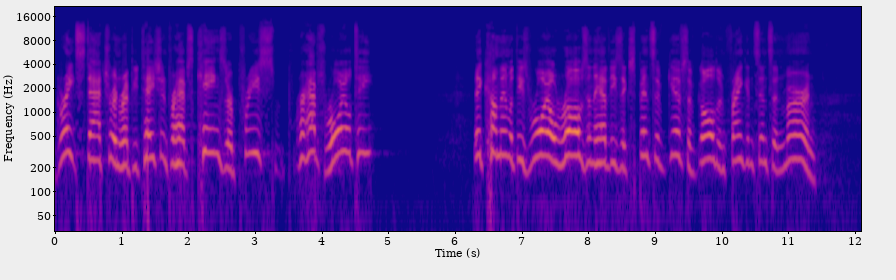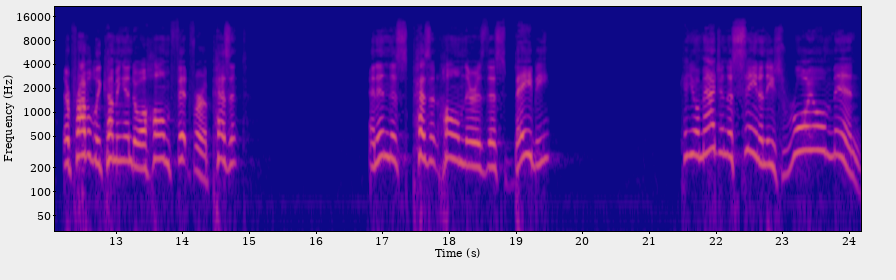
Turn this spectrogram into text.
great stature and reputation, perhaps kings or priests, perhaps royalty. They come in with these royal robes and they have these expensive gifts of gold and frankincense and myrrh, and they're probably coming into a home fit for a peasant. And in this peasant home, there is this baby. Can you imagine the scene and these royal men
